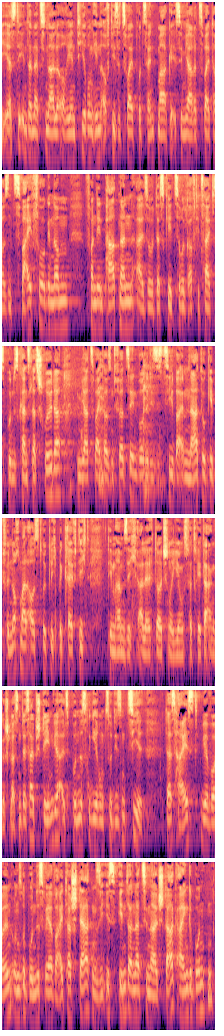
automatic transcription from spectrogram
Die erste internationale Orientierung hin auf diese Zwei-Prozent-Marke ist im Jahre 2002 vorgenommen von den Partnern. Also das geht zurück auf die Zeit des Bundeskanzlers Schröder. Im Jahr 2014 wurde dieses Ziel bei einem NATO-Gipfel nochmal ausdrücklich bekräftigt. Dem haben sich alle deutschen Regierungsvertreter angeschlossen. Deshalb stehen wir als Bundesregierung zu diesem Ziel. Das heißt, wir wollen unsere Bundeswehr weiter stärken. Sie ist international stark eingebunden.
